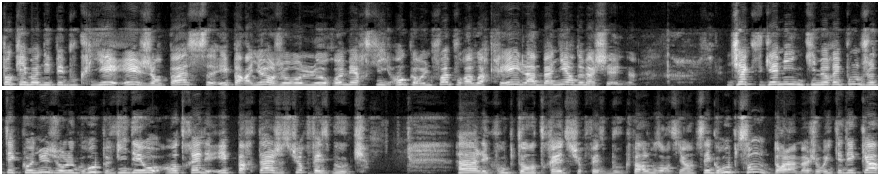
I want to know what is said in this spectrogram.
Pokémon épée bouclier et j'en passe. Et par ailleurs, je le remercie encore une fois pour avoir créé la bannière de ma chaîne. Jax Gaming qui me répond je t'ai connu sur le groupe vidéo entraide et partage sur Facebook. Ah, les groupes d'entraide sur Facebook, parlons-en tiens. Ces groupes sont, dans la majorité des cas,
